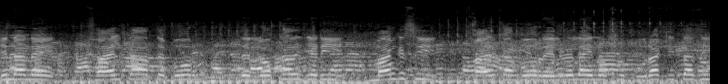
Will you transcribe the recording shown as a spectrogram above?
ਜਿਨ੍ਹਾਂ ਨੇ ਫਾਇਲਕਾ ਤੇ ਬੋਰ ਦੇ ਲੋਕਾਂ ਦੀ ਜਿਹੜੀ ਮੰਗ ਸੀ, ਫਾਇਲਕਾ ਬੋਰ ਰੇਲਵੇ ਲਾਈਨ ਉਸ ਨੂੰ ਪੂਰਾ ਕੀਤਾ ਸੀ।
